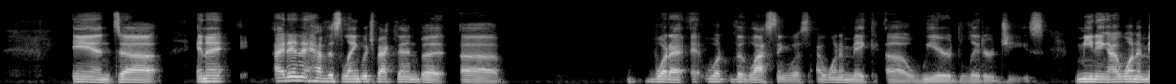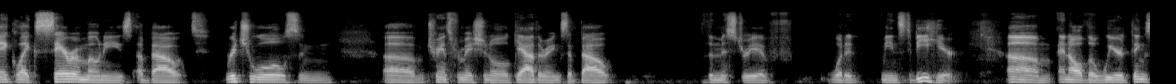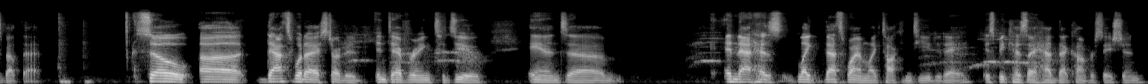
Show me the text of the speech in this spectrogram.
And uh, and I I didn't have this language back then, but uh, what I what the last thing was I want to make uh, weird liturgies, meaning I want to make like ceremonies about rituals and um, transformational gatherings about the mystery of what it means to be here um, and all the weird things about that. So uh, that's what I started endeavoring to do, and um, and that has like that's why I'm like talking to you today is because I had that conversation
